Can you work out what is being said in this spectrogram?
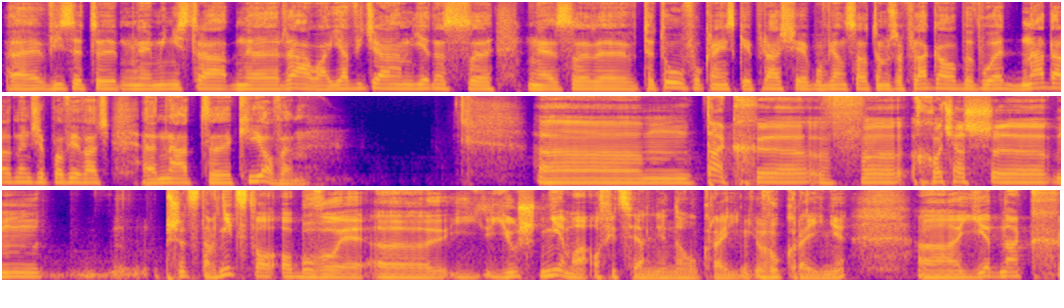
e, wizyty ministra Rała. Ja widziałem jeden z, z tytułów ukraińskiej prasie mówiący o tym, że flaga OBWE nadal będzie powiewać nad Kijowem. Um, tak, w, chociaż um, przedstawnictwo OBWE e, już nie ma oficjalnie na Ukrainie, w Ukrainie, e, jednak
